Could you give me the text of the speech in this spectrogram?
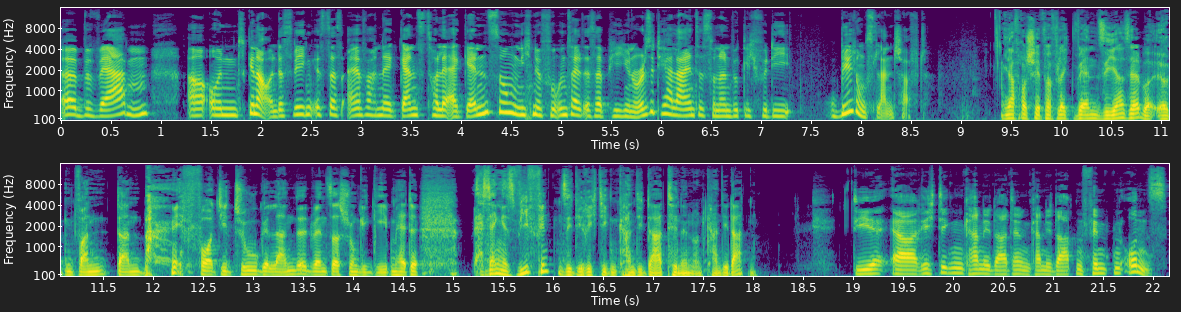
äh, bewerben. Äh, und genau, und deswegen ist das einfach eine ganz tolle Ergänzung, nicht nur für uns als SAP University Alliances, sondern wirklich für die Bildungslandschaft. Ja, Frau Schäfer, vielleicht wären Sie ja selber irgendwann dann bei 42 gelandet, wenn es das schon gegeben hätte. Herr Senges, wie finden Sie die richtigen Kandidatinnen und Kandidaten? Die äh, richtigen Kandidatinnen und Kandidaten finden uns.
